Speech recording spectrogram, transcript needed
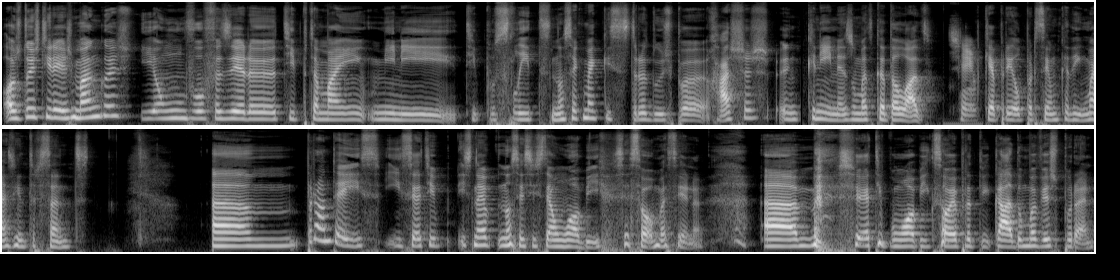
aos dois tirei as mangas e a um vou fazer uh, tipo também mini tipo slit, não sei como é que isso se traduz para rachas pequeninas, uma de cada lado. Sim. Que é para ele parecer um bocadinho mais interessante. Um, pronto, é isso. Isso é tipo, isso não, é, não sei se isto é um hobby, isso é só uma cena. Um, mas é tipo um hobby que só é praticado uma vez por ano.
